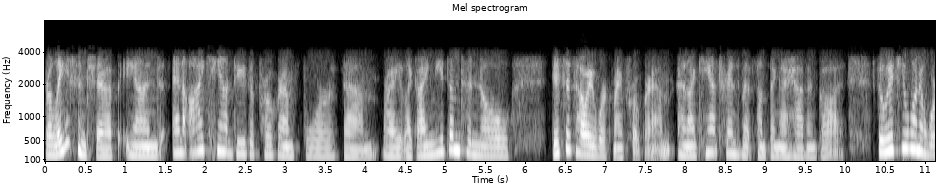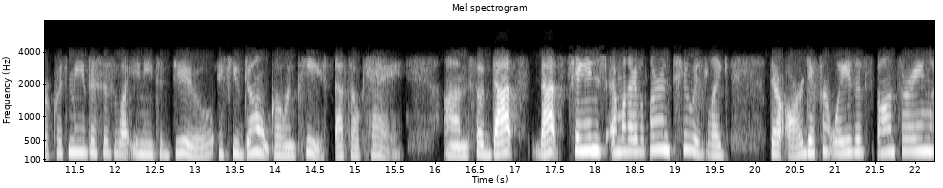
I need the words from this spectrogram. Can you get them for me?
relationship and and I can't do the program for them, right? Like I need them to know this is how I work my program and I can't transmit something I haven't got. So if you want to work with me, this is what you need to do. If you don't, go in peace. That's okay. Um, so that's that's changed and what I've learned too is like there are different ways of sponsoring.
